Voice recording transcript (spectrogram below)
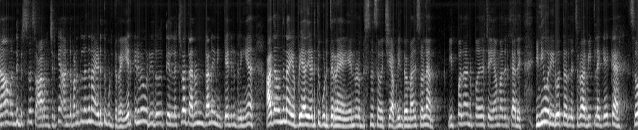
நான் வந்து பிஸ்னஸ் ஆரம்பிச்சிருக்கேன். அந்த பணத்துலேருந்து நான் எடுத்து கொடுத்துட்றேன் ஏற்கனவே ஒரு இருபத்தேழு லட்ச ரூபா தரணும் தானே நீங்கள் கேட்டுக்கிட்டுறீங்க அதை வந்து நான் எப்படியாவது எடுத்து கொடுத்துட்றேன் என்னோட பிஸ்னஸை வச்சு அப்படின்ற மாதிரி சொல்ல. இப்போ தான் முப்பது லட்சம் ஏமாந்துருக்காரு. இனி ஒரு இருபத்தாறு லட்ச ரூபா வீட்டில் கேட்க. ஸோ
